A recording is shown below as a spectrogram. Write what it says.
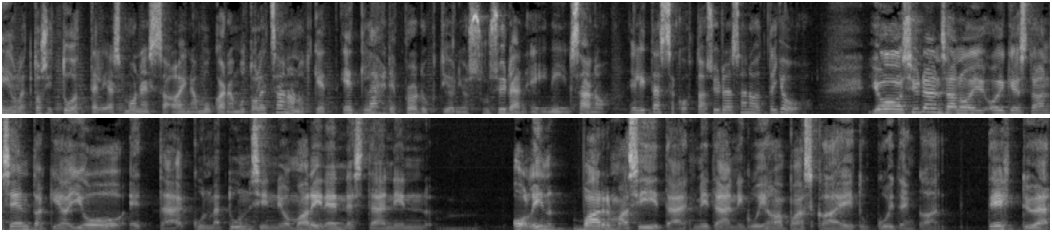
Niin, olet tosi tuottelias monessa aina mukana, mutta olet sanonutkin, että et lähde produktioon, jos sun sydän ei niin sano. Eli tässä kohtaa sydän sanoo, että joo. Joo, sydän sanoi oikeastaan sen takia joo, että kun mä tunsin jo Marin ennestään, niin olin varma siitä, että mitään niin kuin ihan paskaa ei tule kuitenkaan tehtyä.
